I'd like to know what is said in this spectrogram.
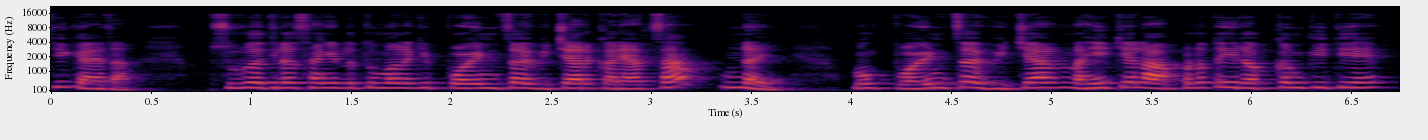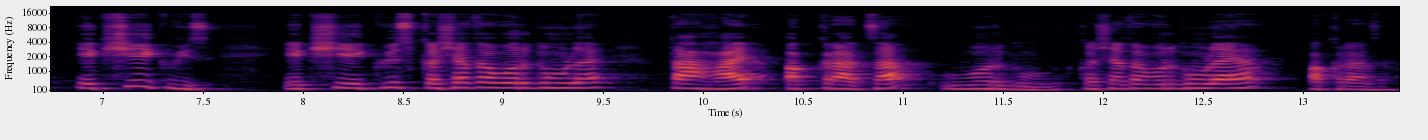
ठीक आहे आता. सुरुवातीला सांगितलं तुम्हाला की पॉईंटचा विचार करायचा नाही. मग पॉईंटचा विचार नाही केला आपण तर ही रक्कम किती आहे? एकशे एकवीस. एकशे एकवीस कशाचा वर्गमूळ आहे? तर हा आहे अकराचा वर्गमूळ. कशाचा वर्गमूळ आहे? हा अकराचा.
